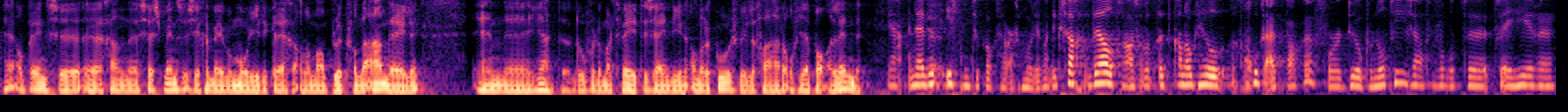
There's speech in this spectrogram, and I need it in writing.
He, opeens uh, gaan zes mensen zich ermee bemoeien, die krijgen allemaal een pluk van de aandelen. En uh, ja, er hoeven er maar twee te zijn die een andere koers willen varen of je hebt al ellende. Ja, en dat is natuurlijk ook heel erg moeilijk. Want ik zag wel trouwens, want het kan ook heel goed uitpakken. Voor Duo Penotti zaten bijvoorbeeld uh, twee heren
